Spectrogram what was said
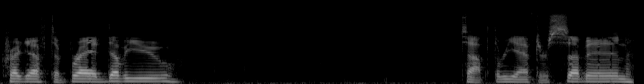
Craig F to Brad W. Top three after seven.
